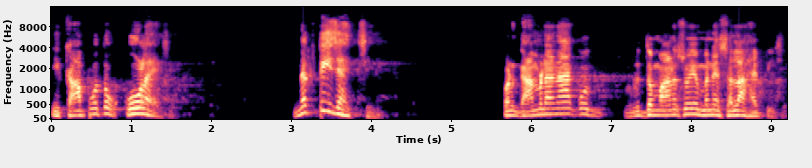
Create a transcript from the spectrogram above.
એ કાપો તો કોળે છે. નકટી જાય છે. પણ ગામડાના કોઈ વૃદ્ધ માણસોએ મને સલાહ આપી છે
